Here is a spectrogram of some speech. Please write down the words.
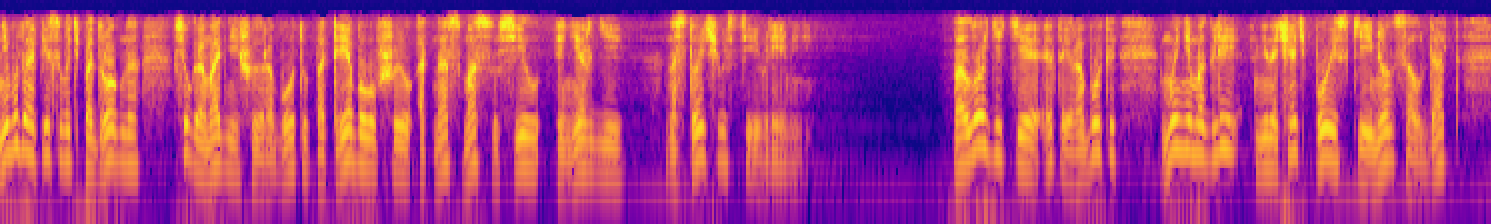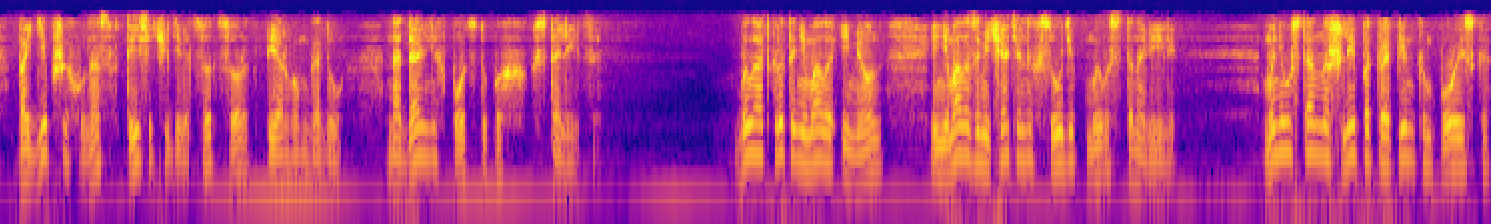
Не буду описывать подробно всю громаднейшую работу, потребовавшую от нас массу сил, энергии, настойчивости и времени. По логике этой работы мы не могли не начать поиски имен солдат, погибших у нас в 1941 году на дальних подступах к столице. Было открыто немало имен, и немало замечательных судеб мы восстановили – мы неустанно шли по тропинкам поиска,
